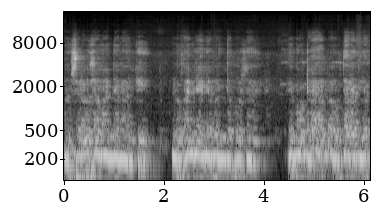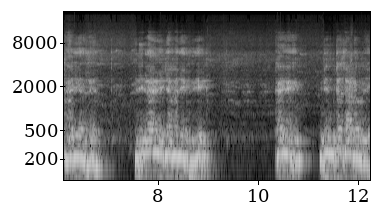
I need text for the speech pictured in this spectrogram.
मग सर्वसामान्याला आणखी लोकांच्या याच्यापर्यंत पोचावे. हे मोठ्या अवतारातलं कार्य असेल. लिला याच्यामध्ये काही भिंत चालवली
